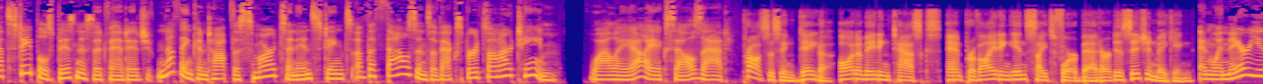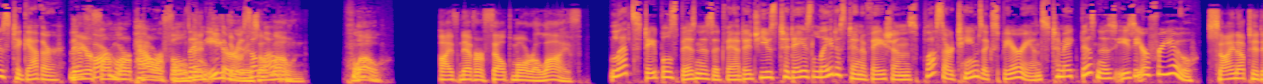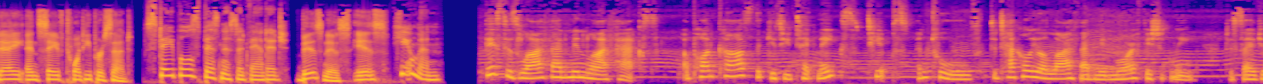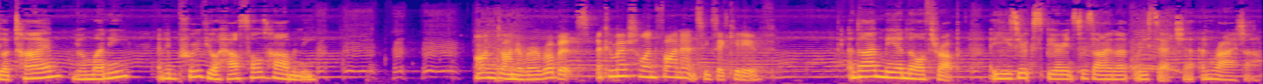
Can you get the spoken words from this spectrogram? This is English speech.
At Staples Business Advantage, nothing can top the smarts and instincts of the thousands of experts on our team. While AI excels at processing data, automating tasks, and providing insights for better decision making. And when they're used together, they're, they are far, more powerful, than, than either, is alone. alone. Whoa. I've never felt more alive. Let Staples Business Advantage use today's latest innovations, plus our team's experience, to make business easier for you. Sign up today and save 20%. Staples Business Advantage. Business is human. This is Life Admin Life Hacks, a podcast that gives you techniques, tips, and tools to tackle your life admin more efficiently to save your time, your money, and improve your household harmony. I'm Dinah Rowe Roberts, a commercial and finance executive. And I'm Mia Northrop, a user experience designer, researcher, and writer.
